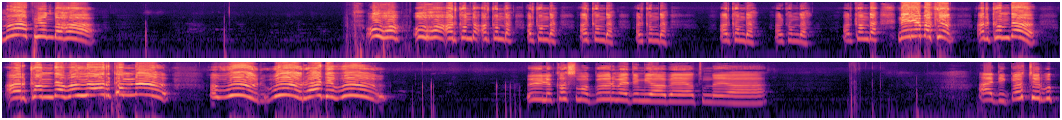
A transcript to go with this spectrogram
Ne yapıyorsun daha? Oha! Oha! Arkamda, arkamda, arkamda, arkamda, arkamda, arkamda, arkamda, arkamda. Nereye bakıyorsun? Arkamda, arkamda, vallahi arkamda. Vur, vur, hadi vur. Böyle kasma görmedim ya ben hayatımda ya. Hadi götür bu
